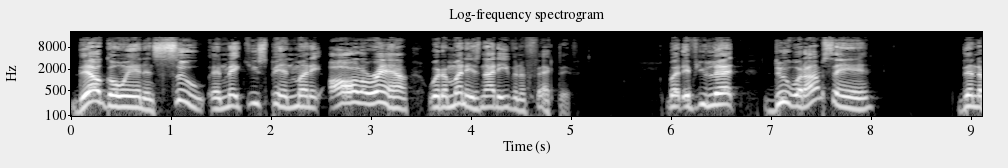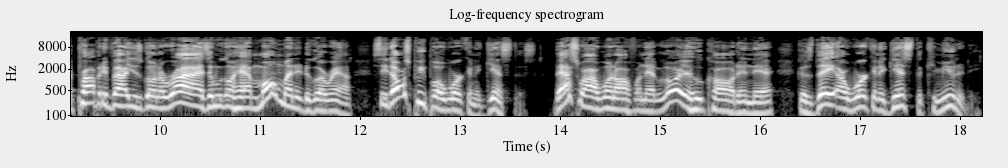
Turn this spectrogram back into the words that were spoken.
they'll go in and sue and make you spend money all around where the money is not even effective. But if you let do what I'm saying, then the property value is going to rise and we're going to have more money to go around. See, those people are working against us. That's why I went off on that lawyer who called in there because they are working against the community.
